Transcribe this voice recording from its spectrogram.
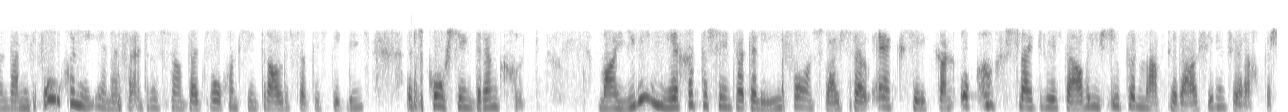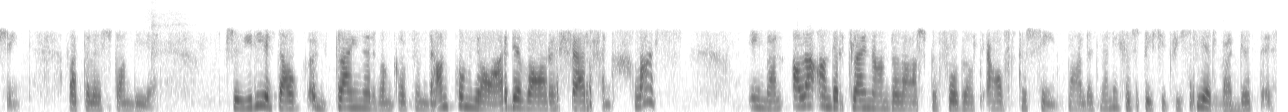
En dan die volgende een vir interessantheid volgens sentrale statistiekdiens is kos en drinkgoed. Maar hierdie 9% wat hulle hier vir ons wys sou ek sê kan ook ingesluit wees daar by die supermarkte, daar 44% wat hulle spandeer. So hierdie is dalk in kleiner winkels en dan kom jou hardeware verf en glas en dan alle ander kleinhandelaars byvoorbeeld 11%, maar hulle het nou nie gespesifiseer wat hmm. dit is.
